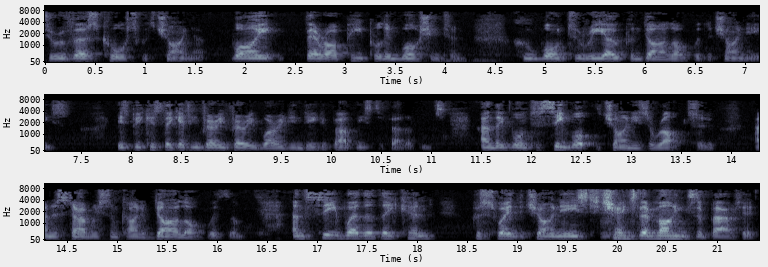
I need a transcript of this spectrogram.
to reverse course with China, why there are people in Washington who want to reopen dialogue with the Chinese, is because they're getting very, very worried indeed about these developments. And they want to see what the Chinese are up to and establish some kind of dialogue with them and see whether they can persuade the Chinese to change their minds about it.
